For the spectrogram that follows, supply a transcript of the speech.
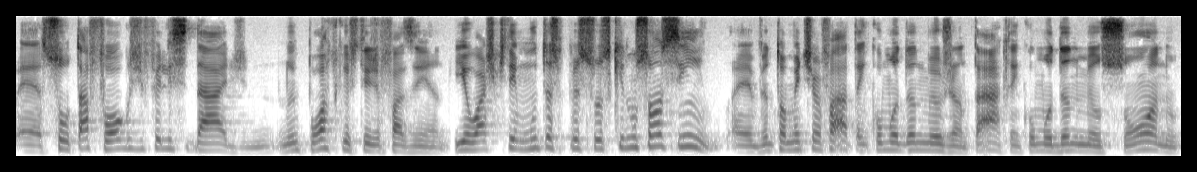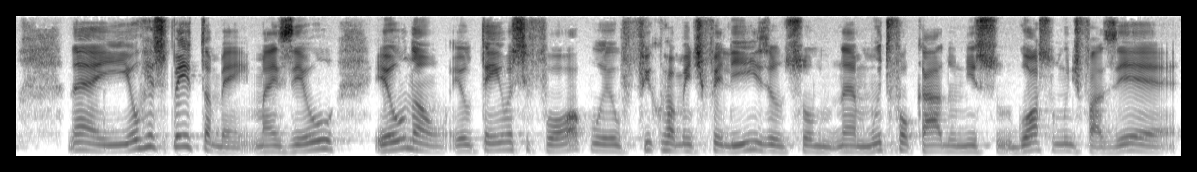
é, soltar fogos de felicidade. Não importa o que eu esteja fazendo. E eu acho que tem muitas pessoas que não são assim. É, eventualmente vai falar, ah, tá incomodando meu jantar, tá incomodando meu sono, né? E eu respeito também, mas eu eu não. Eu tenho esse foco, eu fico realmente feliz, eu sou né, muito focado nisso, gosto muito de fazer.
